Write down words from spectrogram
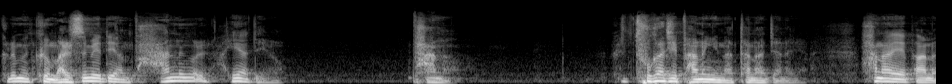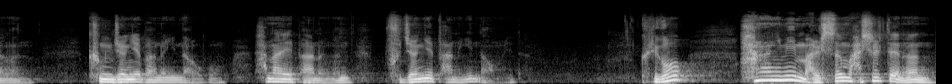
그러면 그 말씀에 대한 반응을 해야 돼요. 반응. 두 가지 반응이 나타나잖아요. 하나의 반응은 긍정의 반응이 나오고, 하나의 반응은 부정의 반응이 나옵니다. 그리고 하나님이 말씀하실 때는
